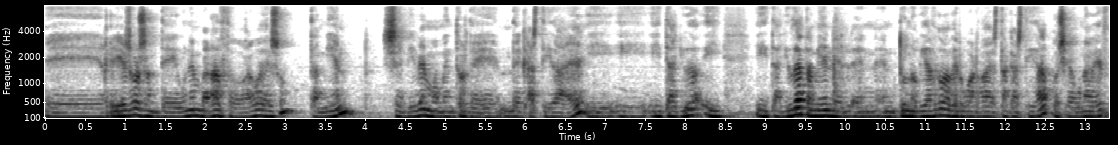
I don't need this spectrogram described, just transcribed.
eh, riesgos ante un embarazo o algo de eso, también se viven momentos de, castidad ¿eh? y, te ayuda y, te ayuda también en, en tu noviazgo a haber guardado esta castidad, pues si alguna vez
